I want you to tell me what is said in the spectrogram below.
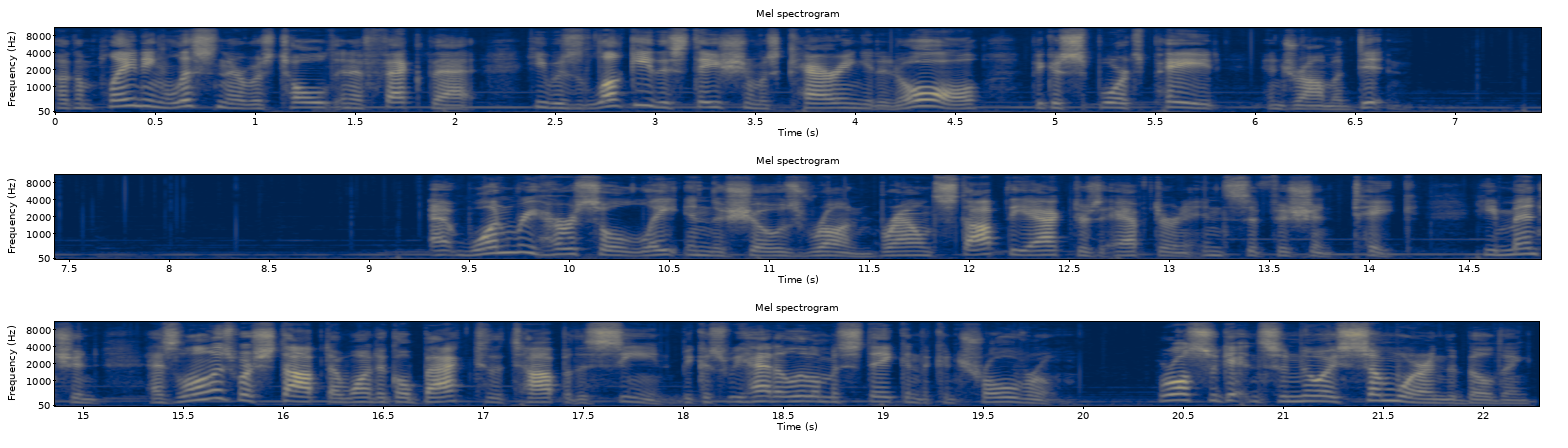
A complaining listener was told, in effect, that he was lucky the station was carrying it at all because sports paid and drama didn't. At one rehearsal late in the show's run, Brown stopped the actors after an insufficient take. He mentioned, As long as we're stopped, I want to go back to the top of the scene because we had a little mistake in the control room. We're also getting some noise somewhere in the building.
